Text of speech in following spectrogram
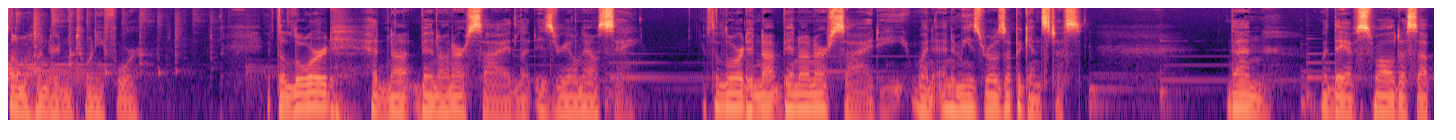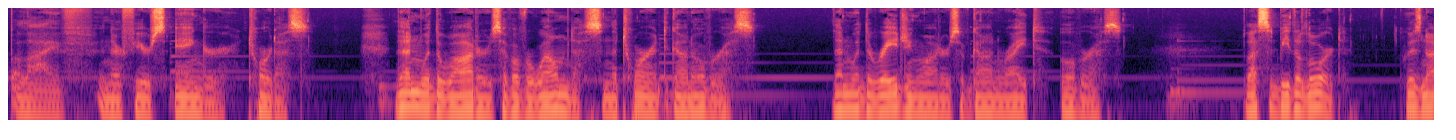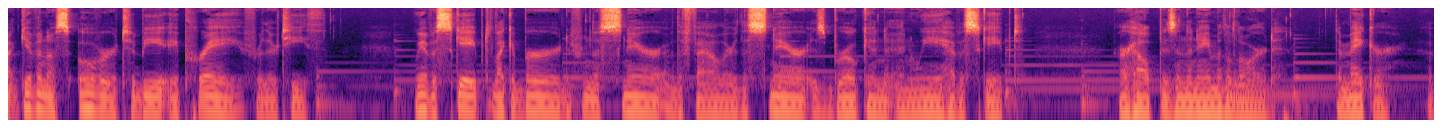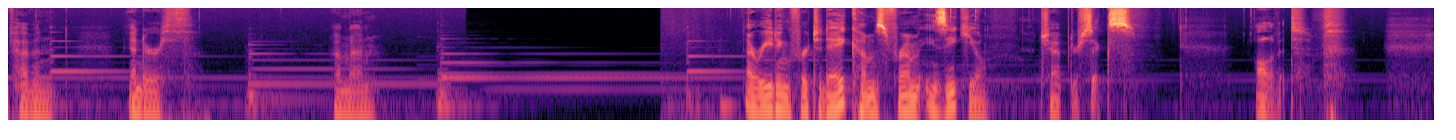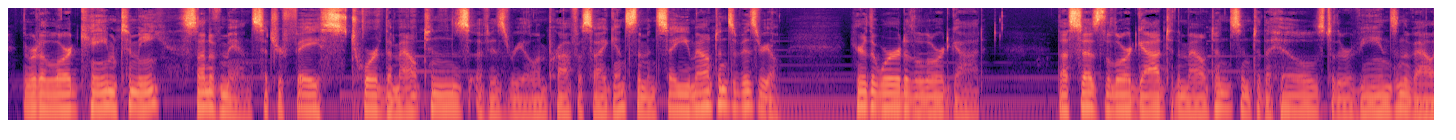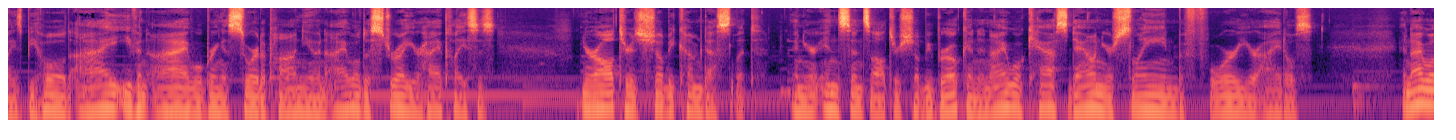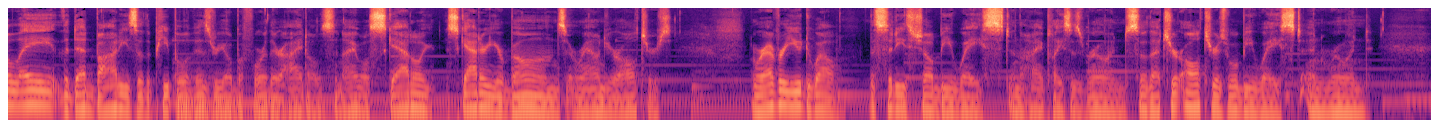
Psalm 124. If the Lord had not been on our side, let Israel now say, if the Lord had not been on our side when enemies rose up against us, then would they have swallowed us up alive in their fierce anger toward us. Then would the waters have overwhelmed us and the torrent gone over us. Then would the raging waters have gone right over us. Blessed be the Lord who has not given us over to be a prey for their teeth. We have escaped like a bird from the snare of the fowler. The snare is broken, and we have escaped. Our help is in the name of the Lord, the Maker of heaven and earth. Amen. Our reading for today comes from Ezekiel chapter 6. All of it. The word of the Lord came to me, Son of man, set your face toward the mountains of Israel and prophesy against them, and say, You mountains of Israel, hear the word of the Lord God. Thus says the Lord God to the mountains and to the hills, to the ravines and the valleys Behold, I, even I, will bring a sword upon you, and I will destroy your high places. Your altars shall become desolate, and your incense altars shall be broken, and I will cast down your slain before your idols. And I will lay the dead bodies of the people of Israel before their idols, and I will scatter, scatter your bones around your altars. Wherever you dwell, the cities shall be waste, and the high places ruined, so that your altars will be waste and ruined,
